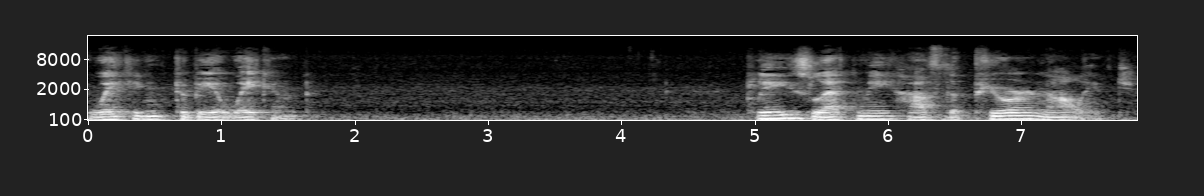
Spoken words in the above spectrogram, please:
waiting to be awakened. Please let me have the pure knowledge.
